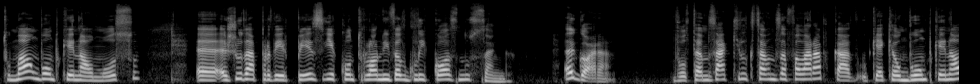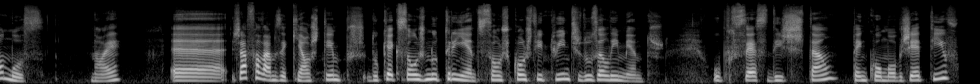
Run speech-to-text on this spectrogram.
tomar um bom pequeno almoço uh, ajuda a perder peso e a controlar o nível de glicose no sangue. Agora, voltamos àquilo que estávamos a falar há bocado. O que é que é um bom pequeno almoço, não é? Uh, já falámos aqui há uns tempos do que é que são os nutrientes, são os constituintes dos alimentos. O processo de digestão tem como objetivo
